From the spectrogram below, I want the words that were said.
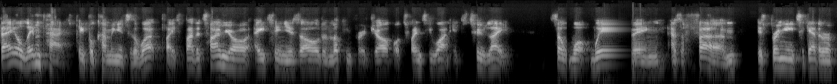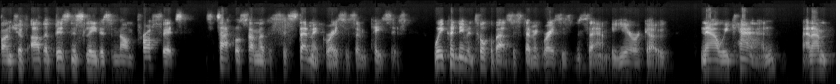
They all impact people coming into the workplace. By the time you're 18 years old and looking for a job or 21, it's too late. So, what we're doing as a firm is bringing together a bunch of other business leaders and nonprofits to tackle some of the systemic racism pieces. We couldn't even talk about systemic racism, Sam, a year ago. Now we can. And I'm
